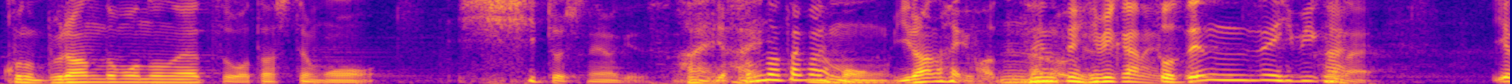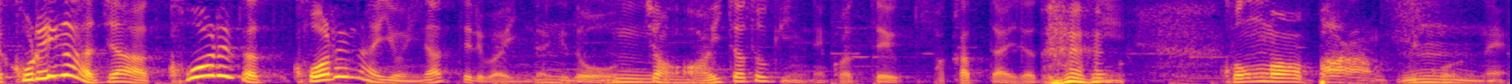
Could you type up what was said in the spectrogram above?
このブランド物のやつを渡してもヒットしないわけです、はい。いやそんな高いもんい。らないわってなるわけ。全然響かないそう全然響かない、はいい、やこれがじゃあ壊れた壊れないようになってればいいんだけど、うん。じゃあ開いた時にねこうやってパカッて開いた時に このままバーンってこうね、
